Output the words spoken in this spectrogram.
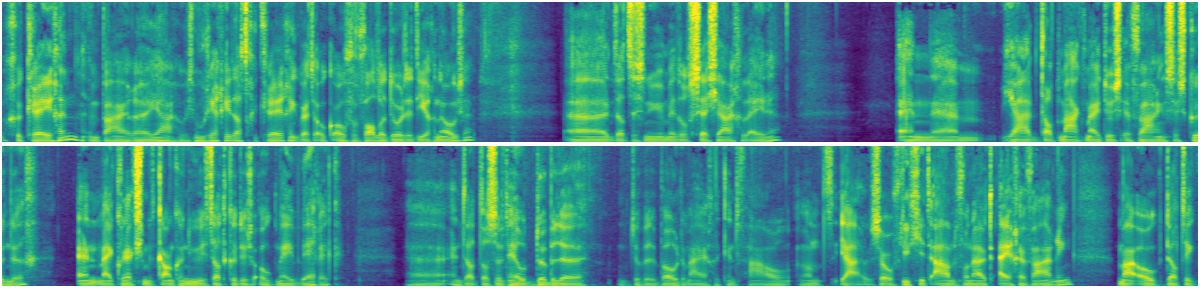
gekregen. Een paar, eh, ja, hoe, zeg je dat gekregen? Ik werd ook overvallen door de diagnose. Eh, dat is nu inmiddels zes jaar geleden. En ehm, ja, dat maakt mij dus ervaringsdeskundig. En mijn connectie met kanker nu is dat ik er dus ook mee werk. En dat, dat is een heel dubbele, dubbele bodem eigenlijk in het verhaal. Want ja, zo vlieg je het aan vanuit eigen ervaring. Maar ook dat ik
